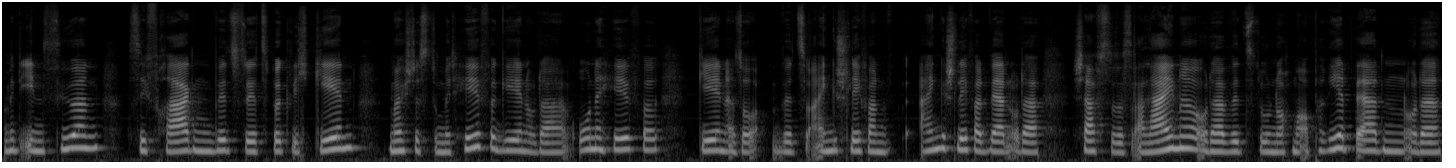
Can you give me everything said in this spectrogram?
mit ihnen führen. Sie fragen, willst du jetzt wirklich gehen? Möchtest du mit Hilfe gehen oder ohne Hilfe gehen? Also willst du eingeschläfert, eingeschläfert werden oder schaffst du das alleine oder willst du nochmal operiert werden oder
